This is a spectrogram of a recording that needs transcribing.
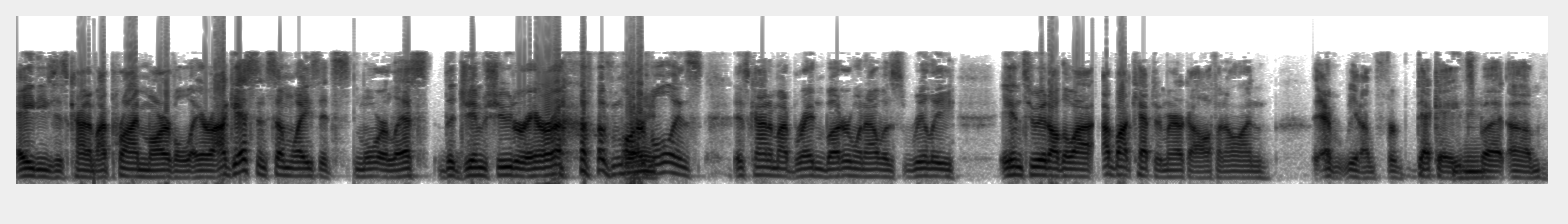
'80s is kind of my prime Marvel era. I guess in some ways it's more or less the Jim Shooter era of Marvel is is kind of my bread and butter when I was really into it. Although I, I bought Captain America off and on, you know, for decades. Mhm. But um,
